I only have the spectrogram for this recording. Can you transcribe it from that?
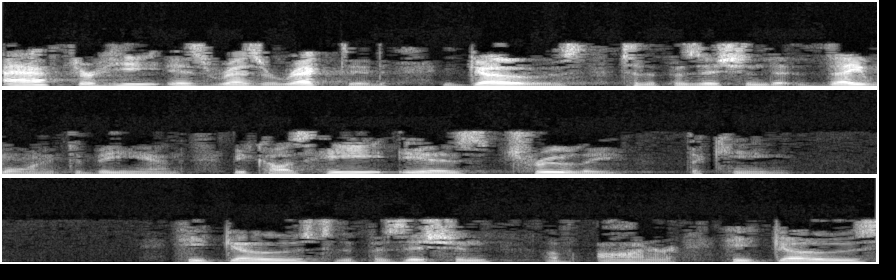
after he is resurrected, goes to the position that they wanted to be in because he is truly the king. He goes to the position of honor. He goes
